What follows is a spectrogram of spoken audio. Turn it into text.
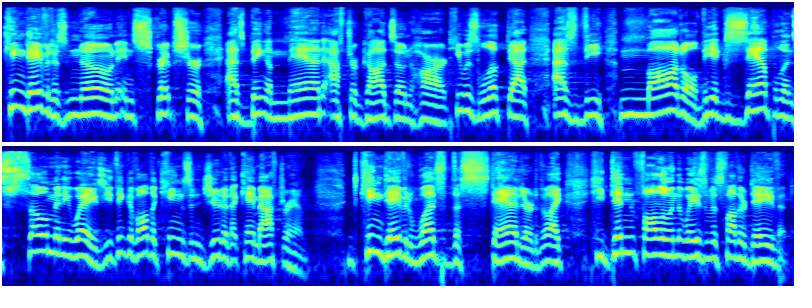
King David is known in Scripture as being a man after God's own heart. He was looked at as the model, the example in so many ways. You think of all the kings in Judah that came after him. King David was the standard. They're like, he didn't follow in the ways of his father David,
